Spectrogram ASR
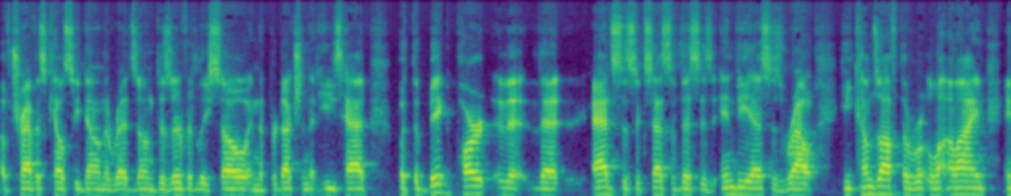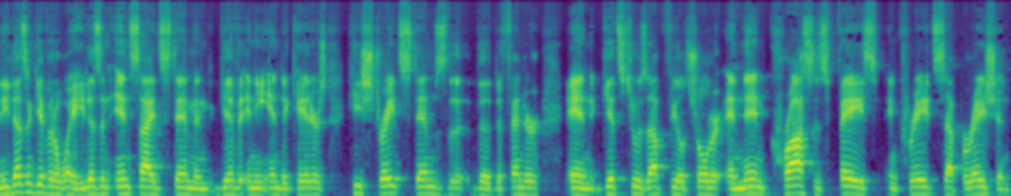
of Travis Kelce down the red zone, deservedly so, and the production that he's had. But the big part that, that adds to the success of this is MVS's route. He comes off the line and he doesn't give it away. He doesn't inside stem and give any indicators. He straight stems the, the defender and gets to his upfield shoulder and then crosses face and creates separation.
